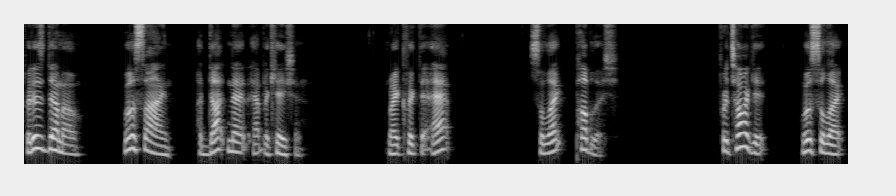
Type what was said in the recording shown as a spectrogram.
For this demo, we'll sign a .NET application. Right-click the app, select Publish. For Target, we'll select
